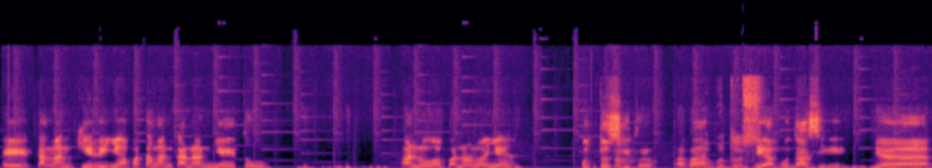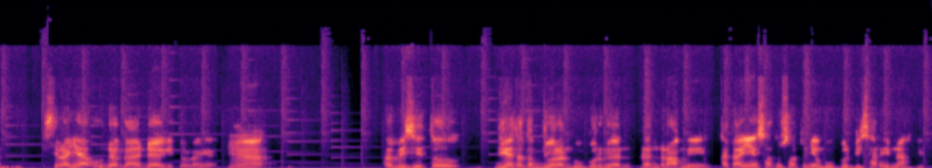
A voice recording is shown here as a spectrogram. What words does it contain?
eh tangan kirinya apa tangan kanannya itu, anu apa namanya putus Lem- gitu loh. Apa oh putus. diamputasi ya istilahnya udah nggak ada gitu lah ya. Ya. Habis itu dia tetap jualan bubur kan dan rame. Katanya satu-satunya bubur di Sarinah gitu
